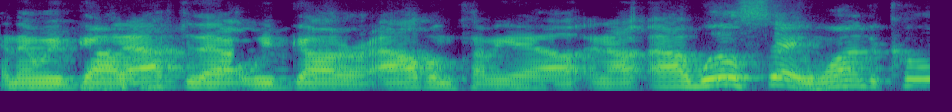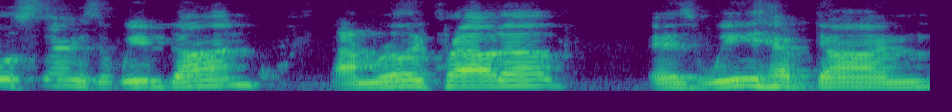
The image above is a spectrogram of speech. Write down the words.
And then we've got after that, we've got our album coming out. And I, I will say, one of the coolest things that we've done, I'm really proud of, is we have done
